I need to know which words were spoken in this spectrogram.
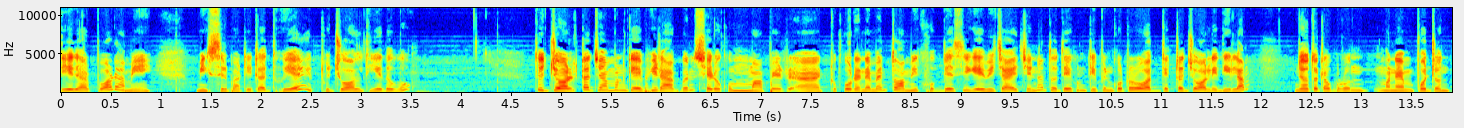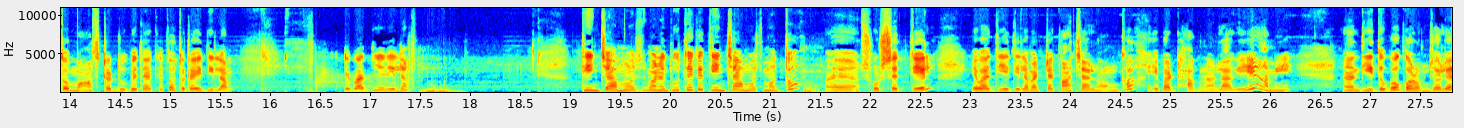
দিয়ে দেওয়ার পর আমি মিক্সির বাটিটা ধুয়ে একটু জল দিয়ে দেবো। তো জলটা যেমন গ্রেভি রাখবেন, সেরকম মাপের একটু করে নেবেন। তো আমি খুব বেশি গ্রেভি চাইছি না। তো দেখুন, টিফিন কোটোর অর্ধেকটা জলই দিলাম। যতটা পুরো মানে পর্যন্ত মাছটা ডুবে থাকে, ততটাই দিলাম। এবার দিয়ে দিলাম তিন চামচ মানে দু থেকে তিন চামচ মতো সর্ষের তেল। এবার দিয়ে দিলাম একটা কাঁচা লঙ্কা। এবার ঢাকনা লাগিয়ে আমি দিয়ে দেবো গরম জলে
